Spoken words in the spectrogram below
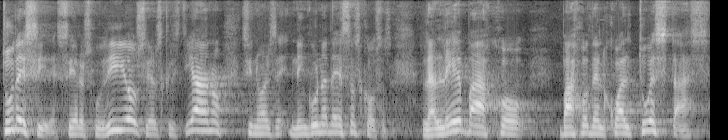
tú decides si eres judío, si eres cristiano, si no eres ninguna de esas cosas. La ley bajo, bajo del cual tú estás,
